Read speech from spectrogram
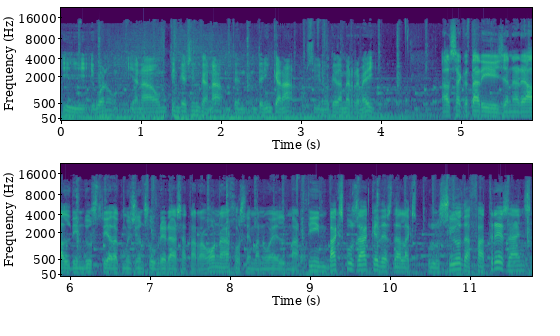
i, i, bueno, i anar on tinguéssim que anar, on, ten, on tenim que anar, o sigui, no queda més remei. El secretari general d'Indústria de Comissions Obreres a Tarragona, José Manuel Martín, va exposar que des de l'explosió de fa 3 anys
